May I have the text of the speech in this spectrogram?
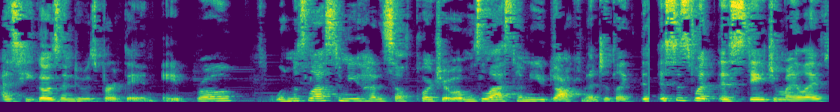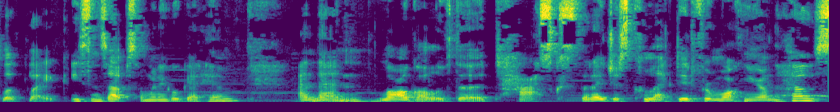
as he goes into his birthday in April. When was the last time you had a self portrait? When was the last time you documented, like, this is what this stage of my life looked like? Easton's up, so I'm gonna go get him and then log all of the tasks that I just collected from walking around the house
